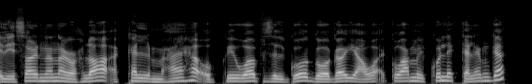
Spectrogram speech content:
الإيثار إن أنا أروح لها أتكلم معاها okay وأبذل جهد وأضيع وقت وأعمل كل الكلام ده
